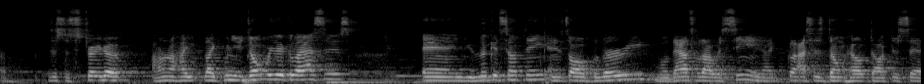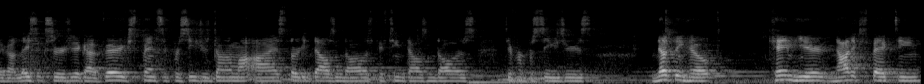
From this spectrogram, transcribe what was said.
a just a straight up. I don't know how. You, like when you don't wear your glasses, and you look at something and it's all blurry. Well, that's what I was seeing. Like glasses don't help. Doctors say I got LASIK surgery. I got very expensive procedures done on my eyes, thirty thousand dollars, fifteen thousand dollars, different procedures. Nothing helped. Came here not expecting,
